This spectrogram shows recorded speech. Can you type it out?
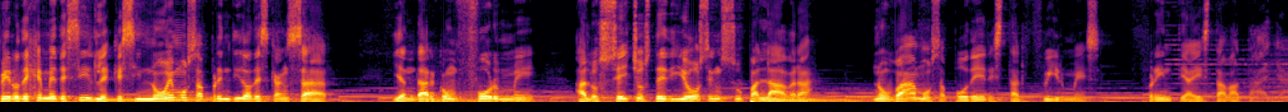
Pero déjenme decirles que si no hemos aprendido a descansar y andar conforme a los hechos de Dios en su palabra, no vamos a poder estar firmes frente a esta batalla.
